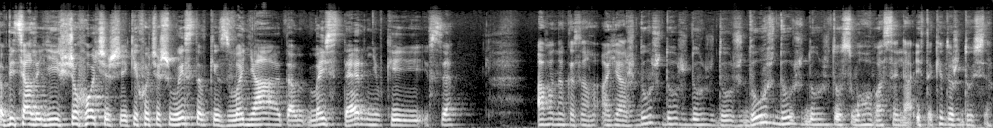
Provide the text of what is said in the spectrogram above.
Обіцяли їй, що хочеш, які хочеш виставки, звання, там, майстерні в Києві і все. А вона казала: а я жду, жду, жду, жду, жду, жду, жду, жду свого Василя. І таки дождуся.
